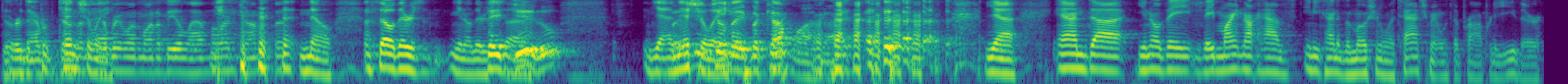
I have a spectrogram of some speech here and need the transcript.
Doesn't, the- ev- doesn't everyone want to be a landlord, Jonathan? no. So there's, you know, there's. they uh, do Yeah, but initially. until they become one, right? Yeah, and uh, you know they they might not have any kind of emotional attachment with the property either.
